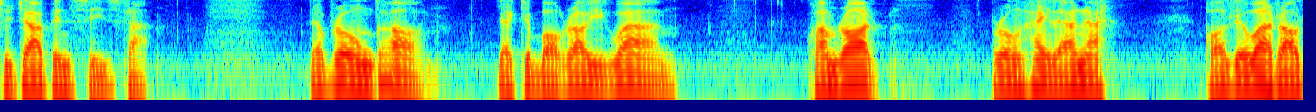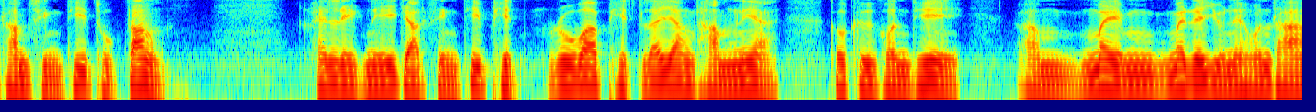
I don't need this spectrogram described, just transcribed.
ซูเจ้าเป็นศีรษะ แล้วพระองค์ก็อยากจะบอกเราอีกว่า ความรอดพรองให้แล้วนะ ขอแต่ว่าเราทำสิ่งที่ถูกต้อง ให้หลีกหนีจากสิ่งที่ผิด รู้ว่าผิดแล้วยังทำเนี่ย ก็คือคนที่ไม่ไม่ได้อยู่ในหนทาง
